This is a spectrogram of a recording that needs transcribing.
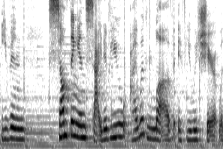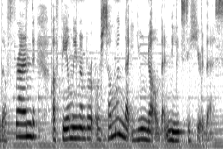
even something inside of you, I would love if you would share it with a friend, a family member, or someone that you know that needs to hear this.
